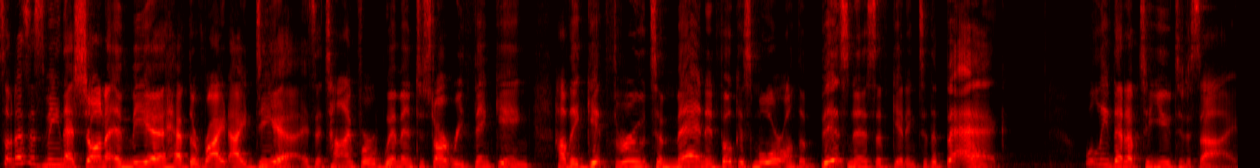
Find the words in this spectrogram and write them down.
So does this mean that Shawna and Mia have the right idea? Is it time for women to start rethinking how they get through to men and focus more on the business of getting to the bag? We'll leave that up to you to decide.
